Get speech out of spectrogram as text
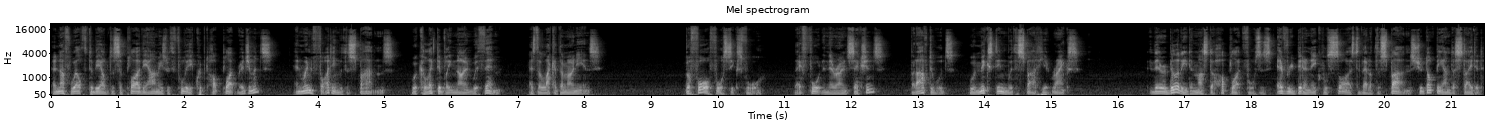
Enough wealth to be able to supply the armies with fully equipped hoplite regiments and when fighting with the Spartans, were collectively known with them as the Lacedaemonians. Before 464, they fought in their own sections, but afterwards were mixed in with the Spartiate ranks. Their ability to muster hoplite forces every bit an equal size to that of the Spartans should not be understated.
